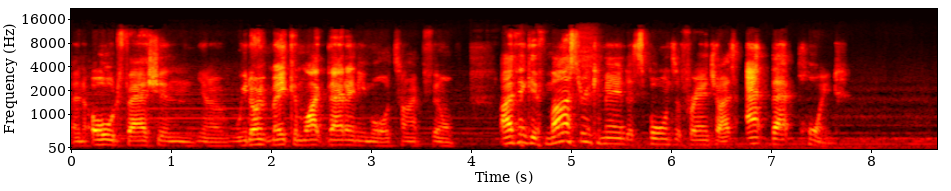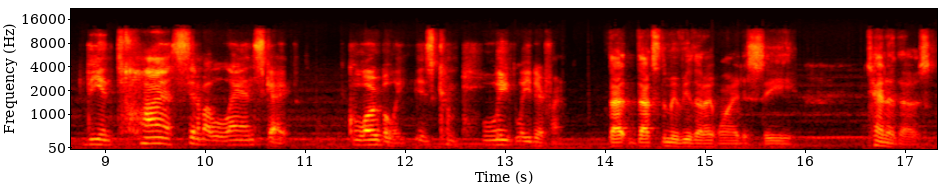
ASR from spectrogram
an old fashioned, you know, we don't make them like that anymore type film. I think if Master and Commander spawns a franchise at that point, the entire cinema landscape globally is completely different. That that's the movie that I wanted to see. Ten of those,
